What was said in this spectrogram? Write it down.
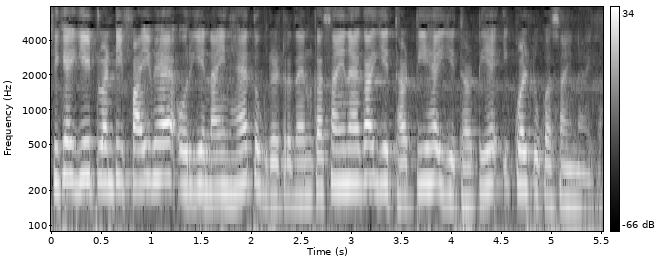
ठीक है, ये ट्वेंटी फाइव है और ये नाइन है तो ग्रेटर देन का साइन आएगा। ये थर्टी है, ये थर्टी है, इक्वल टू का साइन आएगा।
